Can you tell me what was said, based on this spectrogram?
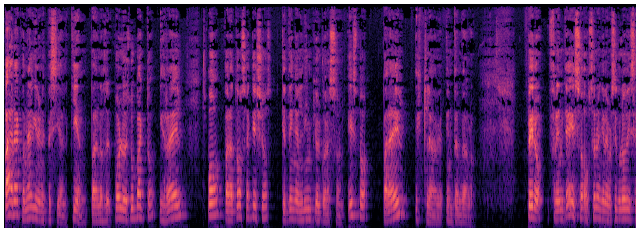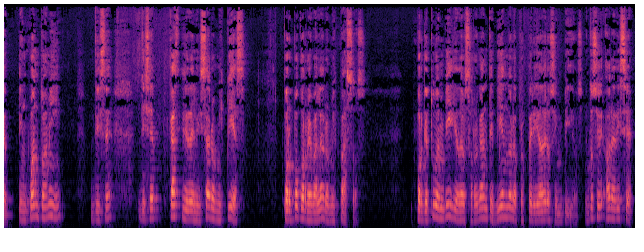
para con alguien en especial. ¿Quién? Para los pueblos de su pacto, Israel, o para todos aquellos que tengan limpio el corazón. Eso para él es clave entenderlo. Pero frente a eso, observen que en el versículo dice, en cuanto a mí, dice, dice, casi deslizaron mis pies, por poco rebalaron mis pasos, porque tuve envidia de los arrogantes viendo la prosperidad de los impíos. Entonces ahora dice,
